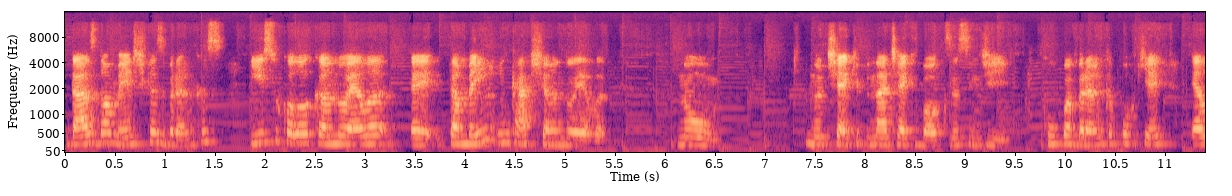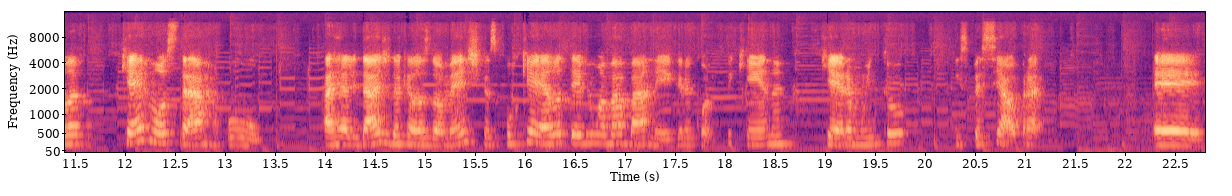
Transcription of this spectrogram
das domésticas brancas, isso colocando ela, é, também encaixando ela no, no check, na checkbox assim, de culpa branca, porque ela quer mostrar o, a realidade daquelas domésticas porque ela teve uma babá negra quando pequena, que era muito especial para ela. É,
